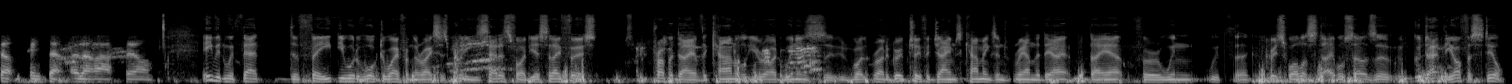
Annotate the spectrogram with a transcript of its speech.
felt the pinch that, that last fell. Even with that defeat, you would have walked away from the races pretty satisfied yesterday. First proper day of the carnival, you ride winners, uh, ride a Group Two for James Cummings, and round the day, day out for a win with uh, Chris Waller's stable. So it was a good day at the office still.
